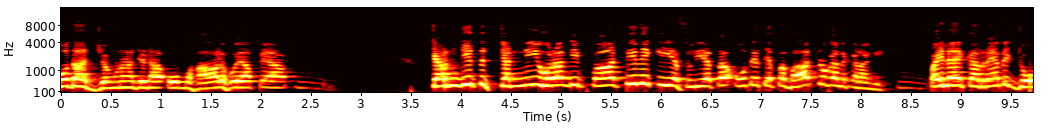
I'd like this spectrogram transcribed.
ਉਹਦਾ ਜਿਉਣਾ ਜਿਹੜਾ ਉਹ ਮੁਹਾਲ ਹੋਇਆ ਪਿਆ। ਚਰਨਜੀਤ ਚੰਨੀ ਹੋਰਾਂ ਦੀ ਪਾਰਟੀ ਦੀ ਕੀ ਅਸਲੀਅਤ ਆ, ਉਹਦੇ ਤੇ ਆਪਾਂ ਬਾਅਦ ਚੋਂ ਗੱਲ ਕਰਾਂਗੇ। ਪਹਿਲਾਂ ਇਹ ਕਰ ਰਹੇ ਆ ਵੀ ਜੋ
